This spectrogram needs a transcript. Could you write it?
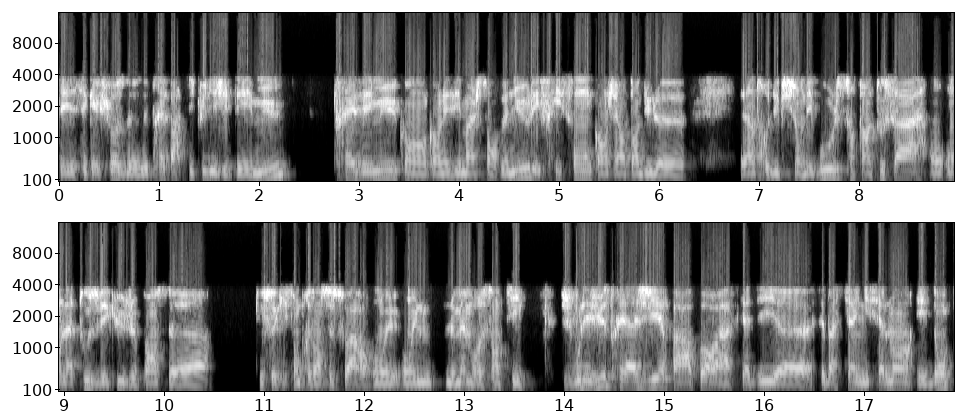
C'est quelque chose de, de très particulier. J'étais ému, très ému quand, quand les images sont revenues, les frissons quand j'ai entendu l'introduction des Bulls. Enfin, tout ça, on, on l'a tous vécu, je pense. Euh, tous ceux qui sont présents ce soir ont, ont le même ressenti. Je voulais juste réagir par rapport à ce qu'a dit euh, Sébastien initialement et donc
